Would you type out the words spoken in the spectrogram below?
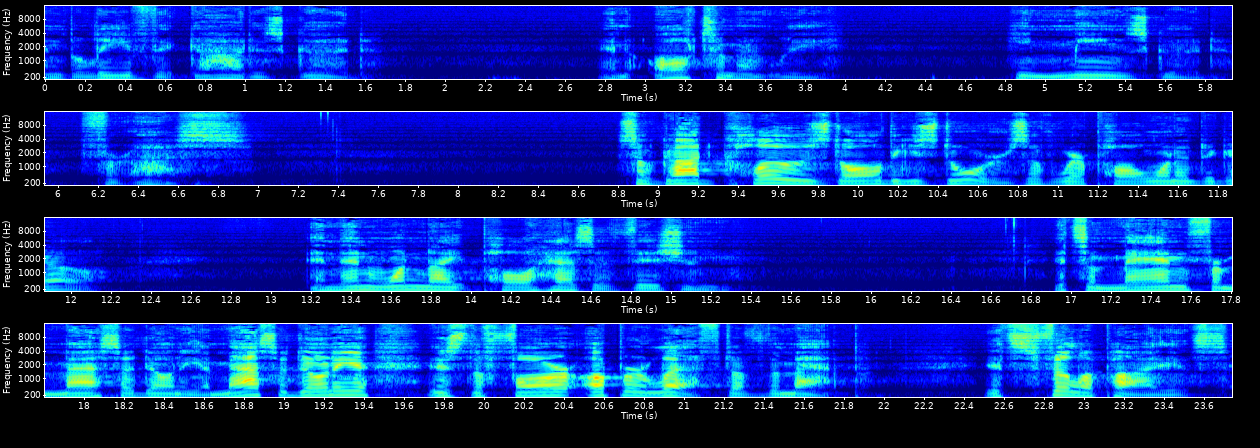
and believe that God is good and ultimately He means good for us. So God closed all these doors of where Paul wanted to go. And then one night, Paul has a vision. It's a man from Macedonia. Macedonia is the far upper left of the map. It's Philippi, it's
